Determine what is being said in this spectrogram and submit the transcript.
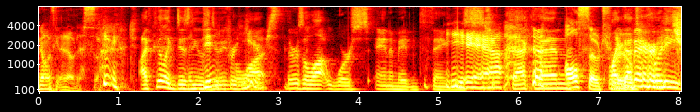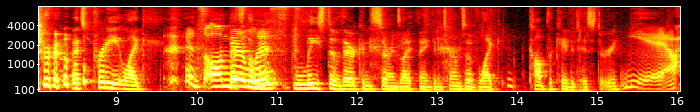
No one's gonna notice. I feel like Disney was didn't doing for a lot. years. There was a lot worse animated things. Yeah. Back then. also true. like that's Very pretty. true. That's pretty like It's on that's their the list. l- least of their concerns, I think, in terms of like complicated history. Yeah.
